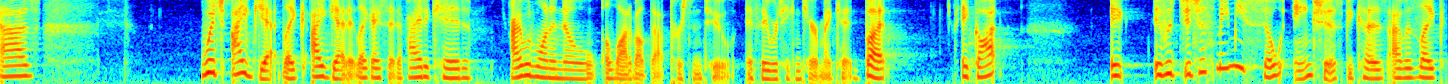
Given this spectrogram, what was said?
as which I get. Like, I get it. Like I said, if I had a kid, I would want to know a lot about that person too, if they were taking care of my kid. But it got, it, was, it just made me so anxious because I was like,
